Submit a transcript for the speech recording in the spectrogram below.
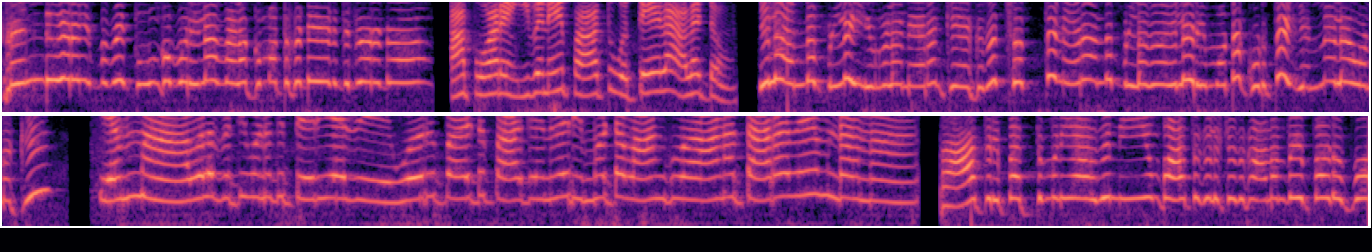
ரெண்டு பேரும் இப்ப போய் தூங்க போறீங்களா? விளக்கு மத்துக்கிட்டே எடுத்துட்டு வரட்டா? நான் போறேன். இவனே பார்த்து ஒத்தையில அலட்டும் இல்ல அந்த பிள்ளை இவ்வளவு நேரம் கேக்குது செத்த நேரம் அந்த பிள்ளை கையில ரிமோட்டை கொடுத்தா என்னல உனக்கு எம்மா அவளை பத்தி உனக்கு தெரியாது ஒரு பாட்டு பார்க்கணும் ரிமோட்டை வாங்குவா ஆனா தரவே மாட்டாமா ராத்திரி பத்து மணி ஆகுது நீயும் பார்த்து கழிச்சது காணாம போய் படுப்போ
